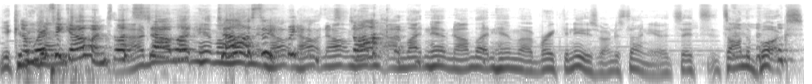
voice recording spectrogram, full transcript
you can. where's done. he going? So let's uh, tell, no, letting him. Tell I'm letting, no, no, no, I'm letting, I'm letting, him. No, I'm letting him uh, break the news. But I'm just telling you, it's it's it's on the books.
